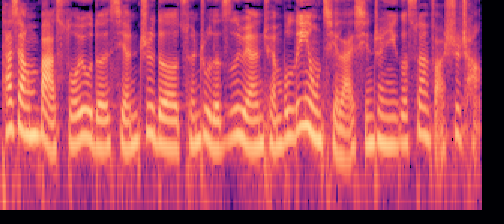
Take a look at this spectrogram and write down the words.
它想把所有的闲置的存储的资源全部利用起来，形成一个算法市场。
